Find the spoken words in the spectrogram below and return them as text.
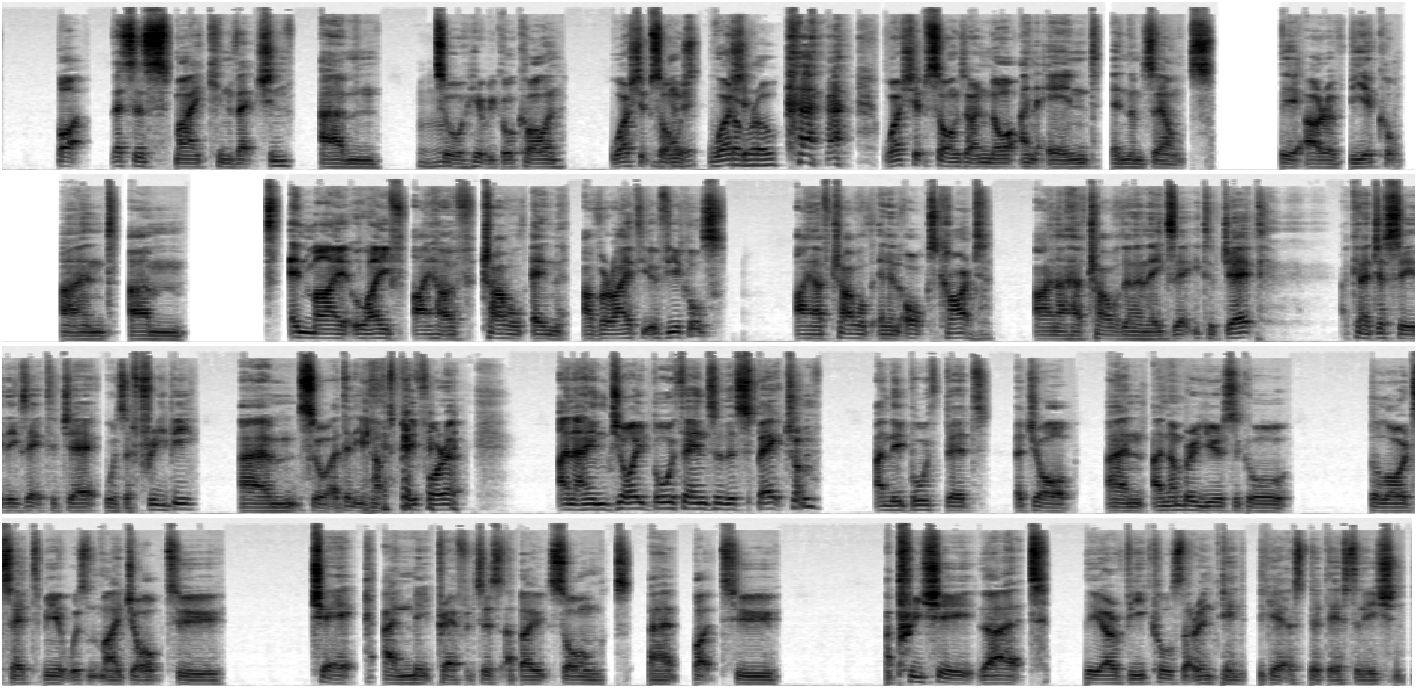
But this is my conviction. Um, Mhm. So here we go, Colin. Worship songs. Okay. Worship. Worship songs are not an end in themselves. They are a vehicle. And um, in my life, I have travelled in a variety of vehicles. I have travelled in an ox cart and I have travelled in an executive jet. Can I just say the executive jet was a freebie? Um, so I didn't even have to pay for it. And I enjoyed both ends of the spectrum and they both did a job. And a number of years ago, the Lord said to me it wasn't my job to check and make preferences about songs, uh, but to appreciate that they are vehicles that are intended to get us to a destination.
